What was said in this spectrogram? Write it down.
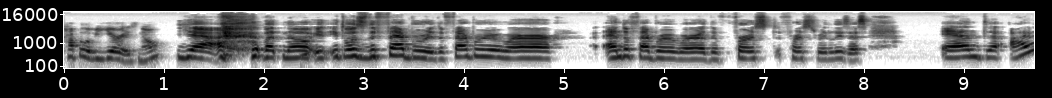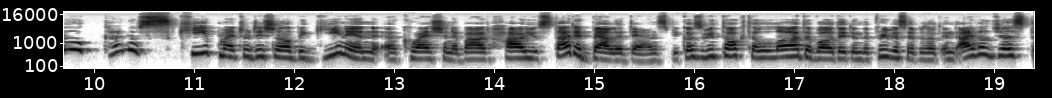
couple of years, no? Yeah, but no, it, it was the February, the February where end of February were the first first releases. And I will kind of skip my traditional beginning uh, question about how you started belly dance because we talked a lot about it in the previous episode. And I will just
